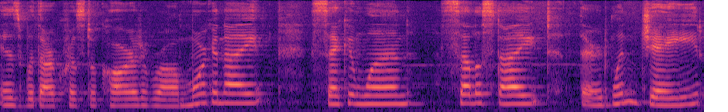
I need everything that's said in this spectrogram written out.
is with our crystal card, Raw Morganite. Second one, Celestite. Third one, Jade.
